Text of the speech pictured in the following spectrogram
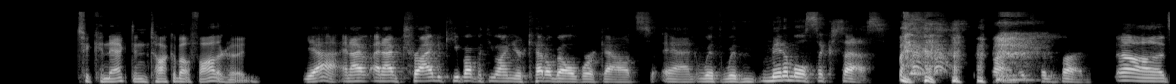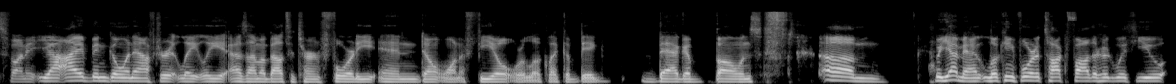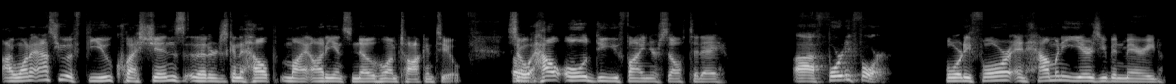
to connect and talk about fatherhood. Yeah, and I've and I've tried to keep up with you on your kettlebell workouts and with with minimal success. it's been fun. Oh, that's funny. Yeah, I've been going after it lately as I'm about to turn 40 and don't want to feel or look like a big bag of bones. Um, but yeah, man, looking forward to talk fatherhood with you. I want to ask you a few questions that are just going to help my audience know who I'm talking to. So, oh. how old do you find yourself today? Uh, 44. 44 and how many years you've been married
